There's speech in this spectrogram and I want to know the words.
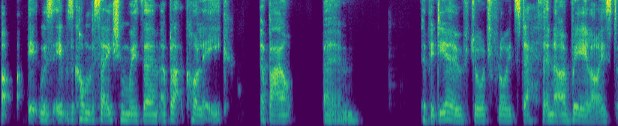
uh, it was it was a conversation with um, a black colleague about um, the video of George Floyd's death, and I realised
